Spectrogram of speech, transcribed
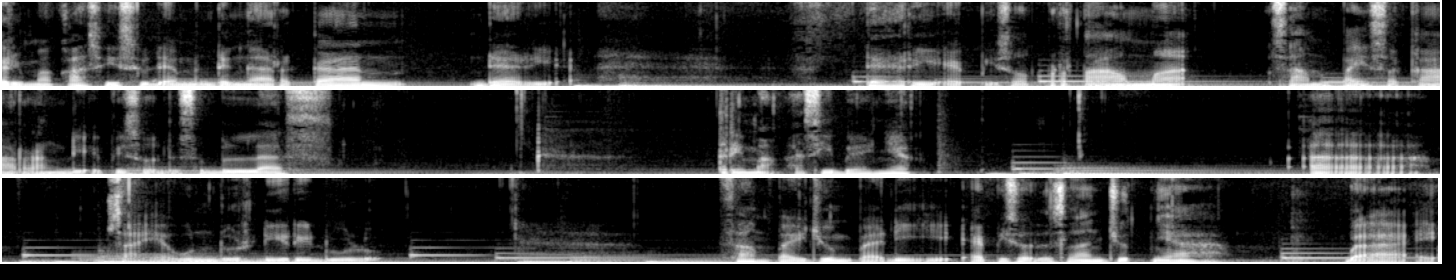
Terima kasih sudah mendengarkan dari dari episode pertama sampai sekarang di episode 11. Terima kasih banyak. Uh, saya undur diri dulu. Sampai jumpa di episode selanjutnya. Bye.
